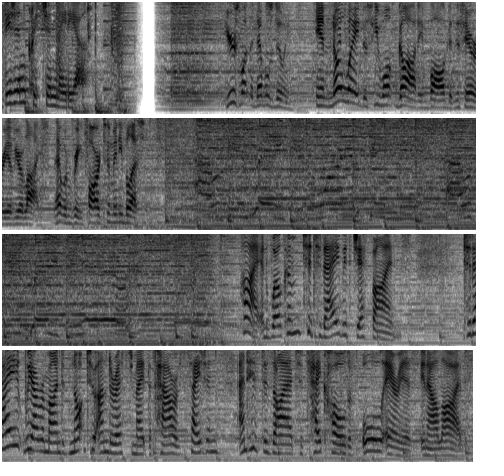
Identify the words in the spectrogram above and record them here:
Vision Christian Media. Here's what the devil's doing. In no way does he want God involved in this area of your life. That would bring far too many blessings. Hi, and welcome to Today with Jeff Vines. Today, we are reminded not to underestimate the power of Satan and his desire to take hold of all areas in our lives.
